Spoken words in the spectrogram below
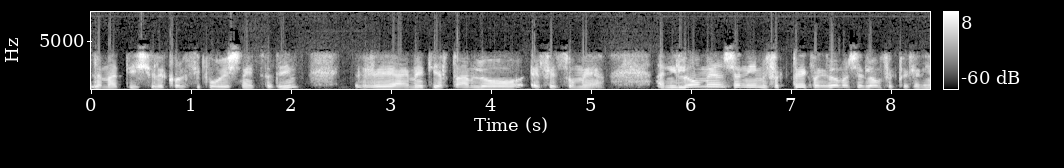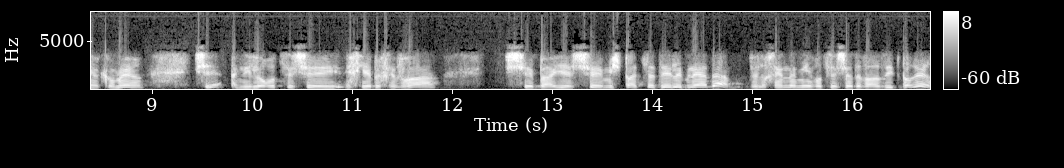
למדתי שלכל סיפור יש שני צדדים, והאמת היא אף פעם לא אפס או מאה. אני לא אומר שאני מפקפק, ואני לא אומר שאני לא מפקפק, אני רק אומר שאני לא רוצה שנחיה בחברה שבה יש אה, משפט שדה לבני אדם, ולכן אני רוצה שהדבר הזה יתברר.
